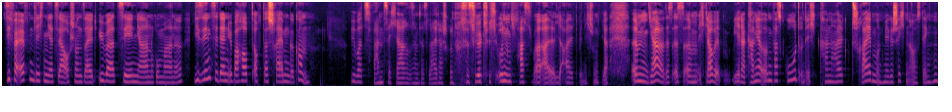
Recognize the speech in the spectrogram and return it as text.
Sie veröffentlichen jetzt ja auch schon seit über zehn Jahren Romane. Wie sind Sie denn überhaupt auf das Schreiben gekommen? Über 20 Jahre sind es leider schon. Das ist wirklich unfassbar alt, alt bin ich schon hier. Ähm, ja, das ist, ähm, ich glaube, jeder kann ja irgendwas gut und ich kann halt schreiben und mir Geschichten ausdenken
